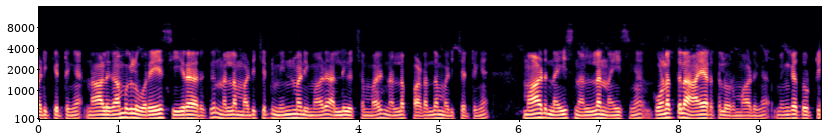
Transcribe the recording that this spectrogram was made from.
மடிக்கட்டுங்க. நாலு காம்புகள் ஒரே சீராக இருக்குது நல்ல மடிச்சட்டு மின்மடி மாடு அள்ளி வச்ச மாதிரி நல்லா படந்த மடிச்சட்டுங்க. மாடு நைஸ் நல்லா நைஸுங்க. குணத்தில் ஆயிரத்தில் ஒரு மாடுங்க. எங்கே தொட்டு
